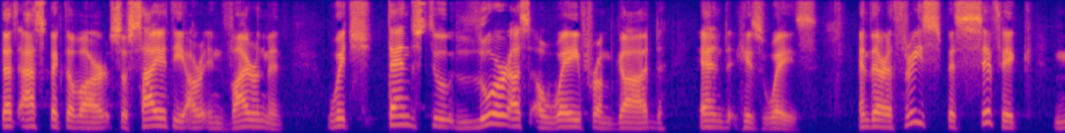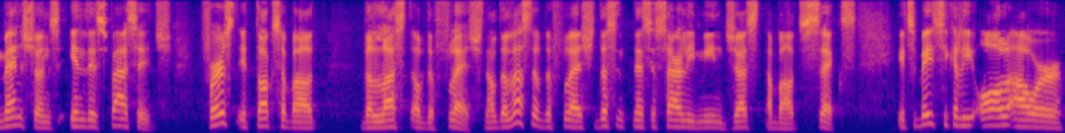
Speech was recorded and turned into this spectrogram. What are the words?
that aspect of our society, our environment, which tends to lure us away from God and His ways. And there are three specific mentions in this passage. First, it talks about the lust of the flesh. Now, the lust of the flesh doesn't necessarily mean just about sex. It's basically all our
